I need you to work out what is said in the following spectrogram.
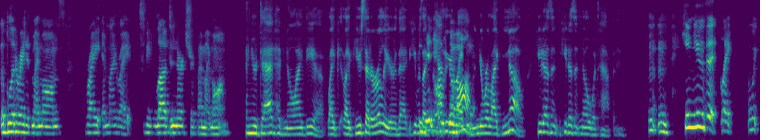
obliterated my mom's right and my right to be loved and nurtured by my mom and your dad had no idea like like you said earlier that he was he like go to your no mom idea. and you were like no he doesn't he doesn't know what's happening Mm-mm. He knew that, like, we,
